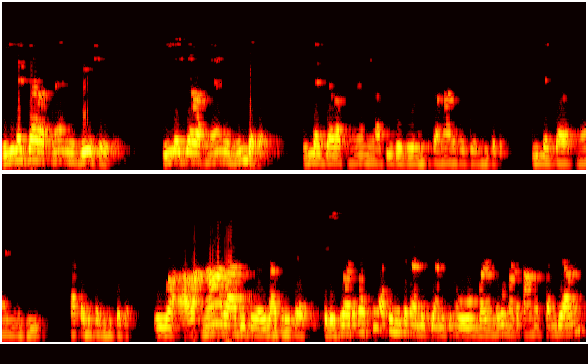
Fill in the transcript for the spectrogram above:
විලැජ්ජාවක් නැහැ මේ ද්වේෂයට. විලැජ්ජාවක් නැහැ මේ නින්දට. විලැජ්ජාවක් නැහැ මේ අතීතයේ දුවන හිත අනාගතයේ දුවන හිතට. විලැජ්ජාවක් නැහැ මේ දී සැපහිත හිතට. ඒවා අනාරාධිත වෙලා පිට කෙලෙසුවාට පස්සේ අපි හිත කල්ලි කියන කෙන ඕම් බලන්නකො මට කාමච්ඡන්දය ආවනේ.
